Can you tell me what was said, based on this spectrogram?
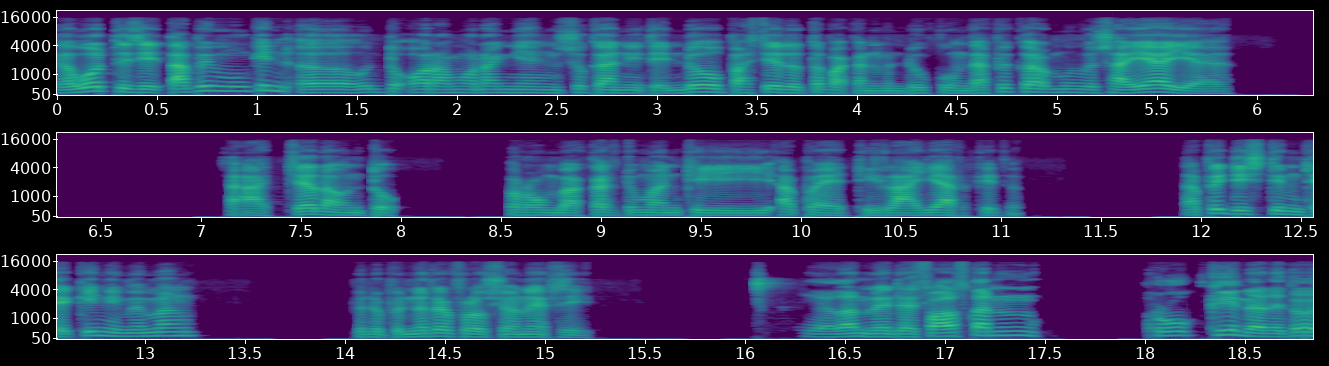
Enggak worth it sih, tapi mungkin eh, untuk orang-orang yang suka Nintendo pasti tetap akan mendukung. Tapi kalau menurut saya ya saja lah untuk perombakan cuman di apa ya di layar gitu. Tapi di Steam Deck ini memang benar-benar revolusioner sih. Ya kan Mulai dari- Valve kan rugi dan itu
